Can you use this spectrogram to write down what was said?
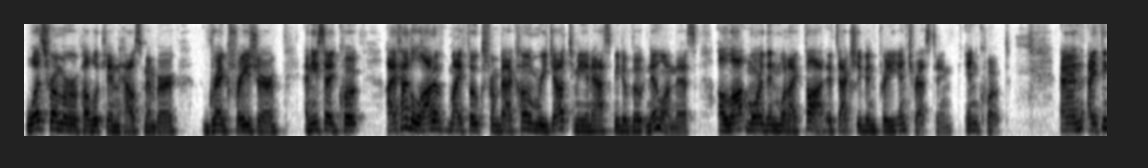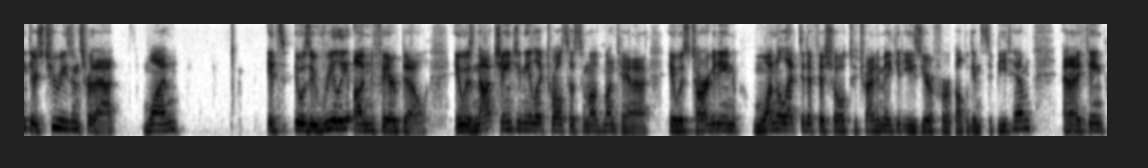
was from a Republican House member, Greg Frazier, and he said, quote, I've had a lot of my folks from back home reach out to me and ask me to vote no on this, a lot more than what I thought. It's actually been pretty interesting, end quote. And I think there's two reasons for that. One, it's it was a really unfair bill. It was not changing the electoral system of Montana. It was targeting one elected official to try to make it easier for Republicans to beat him. And I think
